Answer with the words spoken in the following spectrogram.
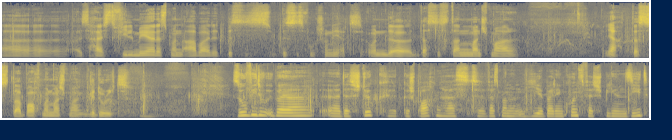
äh, es heißt vielmehr, dass man arbeitet, bis es, bis es funktioniert. Und äh, das ist dann manchmal, ja, das, da braucht man manchmal Geduld. So wie du über äh, das Stück gesprochen hast, was man hier bei den Kunstfestspielen sieht,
